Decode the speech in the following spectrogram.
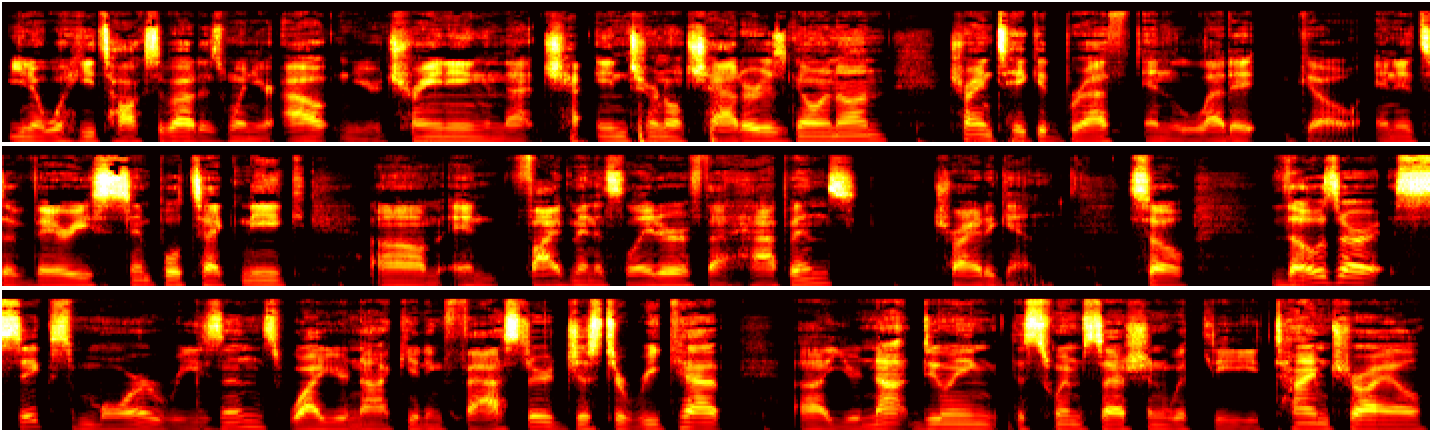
you know, what he talks about is when you're out and you're training and that ch- internal chatter is going on, try and take a breath and let it go. And it's a very simple technique. Um, and five minutes later, if that happens, try it again. So, those are six more reasons why you're not getting faster. Just to recap, uh, you're not doing the swim session with the time trial.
